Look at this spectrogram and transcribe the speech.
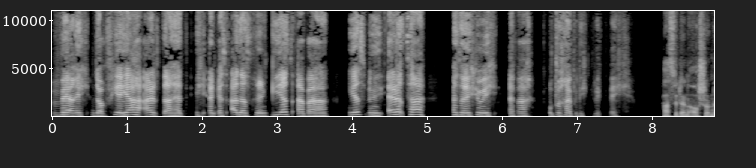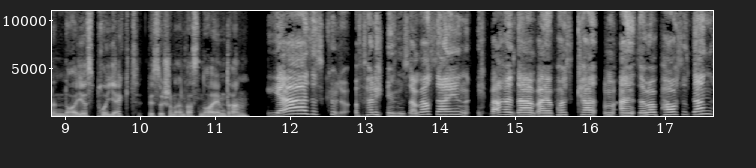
Wäre ich noch vier Jahre alt, dann hätte ich etwas anders reagiert, aber jetzt bin ich älter, also ich fühle mich einfach unbeschreiblich glücklich. Hast du denn auch schon ein neues Projekt? Bist du schon an was Neuem dran? Ja, das könnte wahrscheinlich im Sommer sein. Ich mache da bei der Postkarte eine Sommerpause dann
